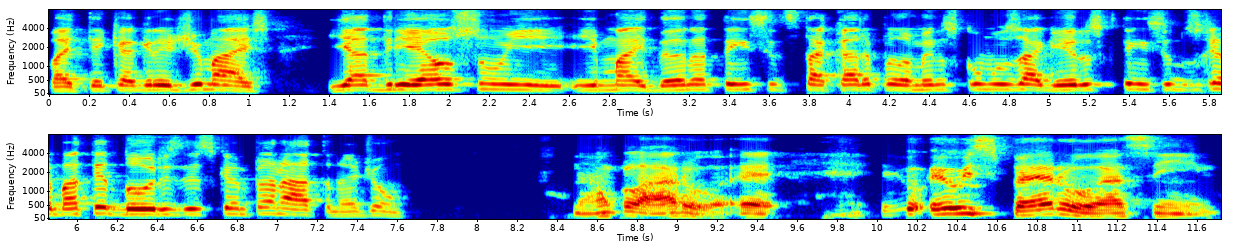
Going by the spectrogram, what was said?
vai ter que agredir mais. E Adrielson e, e Maidana têm se destacado, pelo menos, como os zagueiros que têm sido os rebatedores desse campeonato, né, John? Não, claro. É, eu, eu espero, assim,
